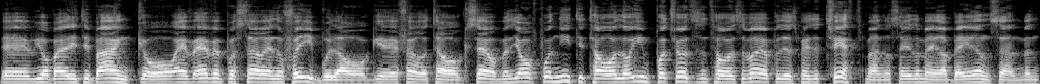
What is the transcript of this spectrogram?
eh, jobbade jag lite i bank och även på större energibolag, eh, företag så. Men jag på 90-talet och in på 2000-talet så var jag på det som heter Tvättman och sedermera Berensen. Men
